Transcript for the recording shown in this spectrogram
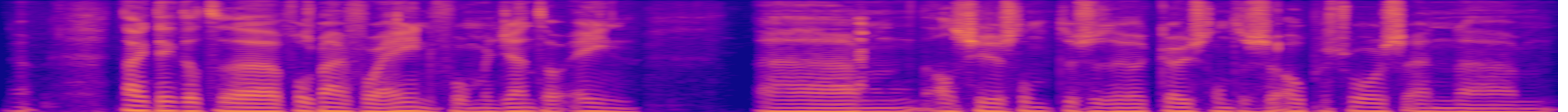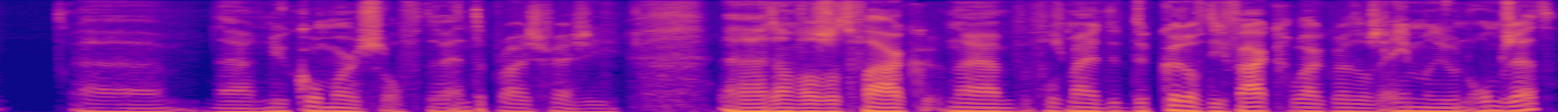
Ja. Nou, ik denk dat volgens mij voorheen voor Magento 1 Ehm, als je stond tussen de keuze stond tussen open source en ehm, uh, nou, NewCommerce of de Enterprise versie, uh, dan was het vaak, nou ja, volgens mij de, de cut-off die vaak gebruikt werd was 1 miljoen omzet.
